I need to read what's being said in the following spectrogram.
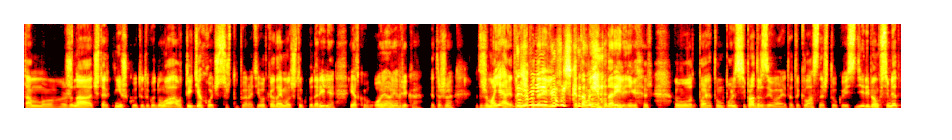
там э, жена читает книжку, и ты такой, ну, а вот ты тебе хочется что-то поиграть. И вот когда ему эту штуку подарили, я такой, ой, Эврика, это же, это же моя, это, мне мне подарили. это мне подарили. Вот, поэтому пользуйтесь, правда развивает. Это классная штука. Если ребенку 7 лет,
